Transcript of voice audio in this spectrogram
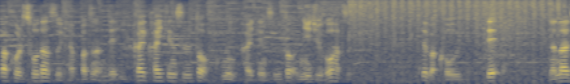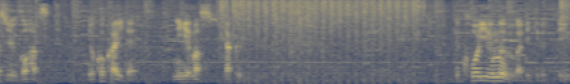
まあ、これ相談数100発なんで1回回転するとこのように回転すると25発。例えばこう打って75発。横回転。逃げます。100でこういうムーブができるっていう。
